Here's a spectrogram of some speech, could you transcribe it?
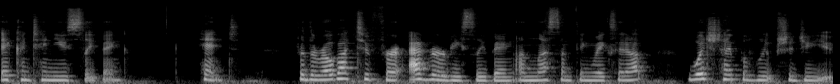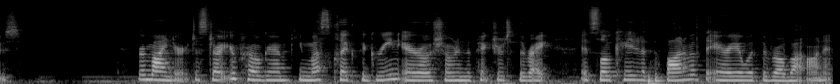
it continues sleeping. Hint. For the robot to forever be sleeping unless something wakes it up, which type of loop should you use? Reminder, to start your program, you must click the green arrow shown in the picture to the right. It's located at the bottom of the area with the robot on it.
